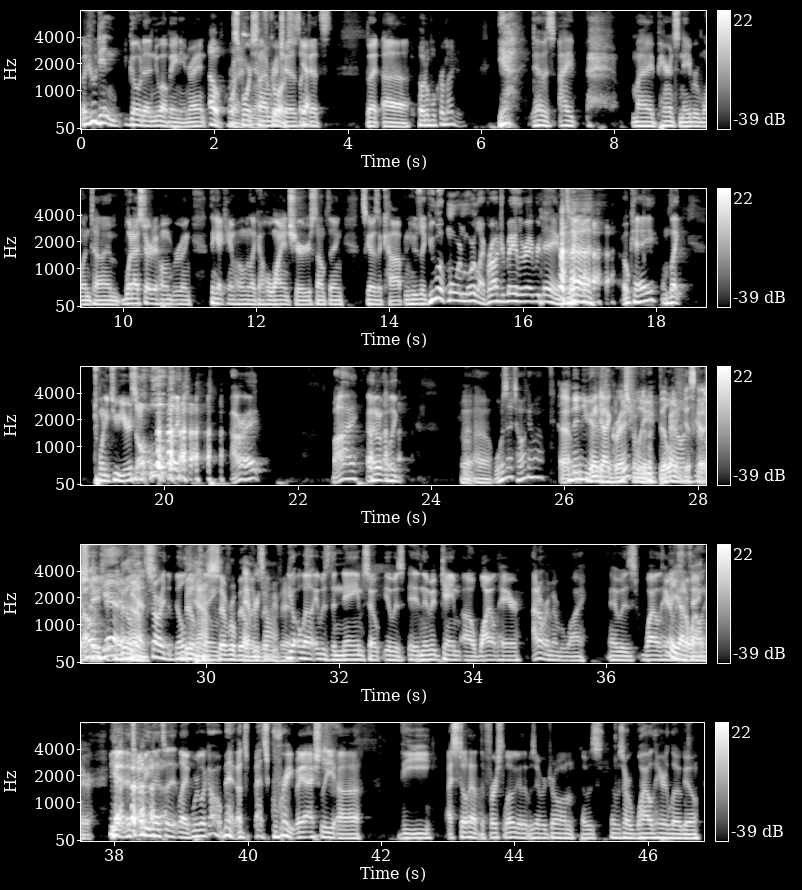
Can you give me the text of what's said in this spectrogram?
but who didn't go to New Albanian, right? Oh, of course. Sports yeah, time, of. Riches, like Yeah. that's. But uh, Potable curmudgeon. yeah, that was I. My parents' neighbor one time when I started homebrewing, I think I came home in like a Hawaiian shirt or something. This guy was a cop, and he was like, "You look more and more like Roger Baylor every day." I was like, okay, I'm like 22 years old. like, all right, bye. I don't like. But, uh, what was I talking about? Uh, And then you we guys digress from the building discussion. Oh yeah, yeah. yeah. Sorry, the building Buildings, thing. several buildings that time. we've. Yeah, well, it was the name, so it was, and then it became uh, Wild Hair. I don't remember why. It was Wild Hair. Yeah, you had the a wild hair. Yeah, that's. I mean, that's a, like we're like, oh man, that's that's great. Actually, uh, the I still have the first logo that was ever drawn. That was that was our Wild Hair logo.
